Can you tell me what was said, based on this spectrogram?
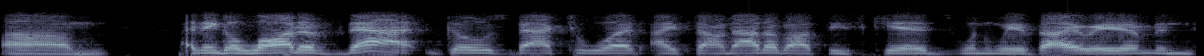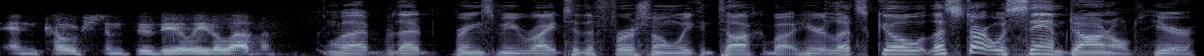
um, I think a lot of that goes back to what I found out about these kids when we evaluated them and, and coached them through the Elite 11. Well, that, that brings me right to the first one we can talk about here. Let's go. Let's start with Sam Darnold here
